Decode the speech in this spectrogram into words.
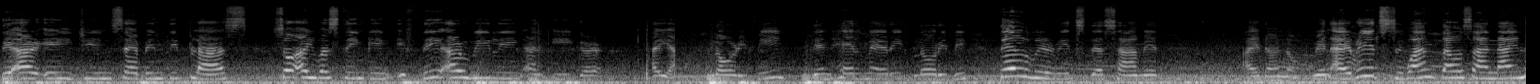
they are aging 70 plus. So I was thinking, if they are willing and eager, I am glory be, then Hail Mary, glory be, till we reach the summit. I don't know. When I reach 1,900,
